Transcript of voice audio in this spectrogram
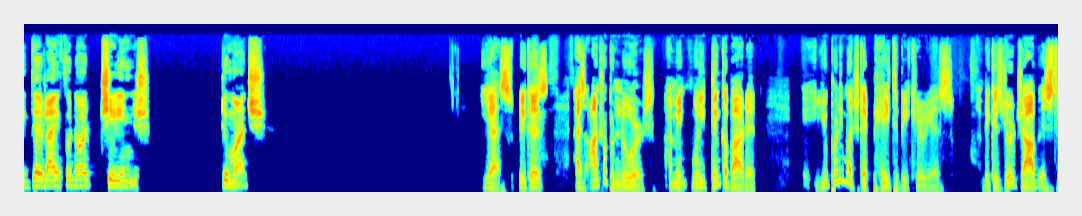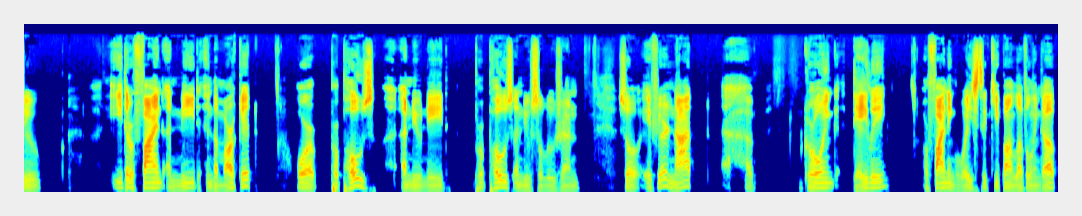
Like their life would not change too much. Yes because as entrepreneurs i mean when you think about it you pretty much get paid to be curious because your job is to either find a need in the market or propose a new need propose a new solution so if you're not uh, growing daily or finding ways to keep on leveling up,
